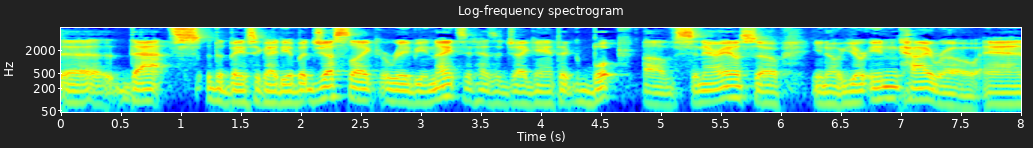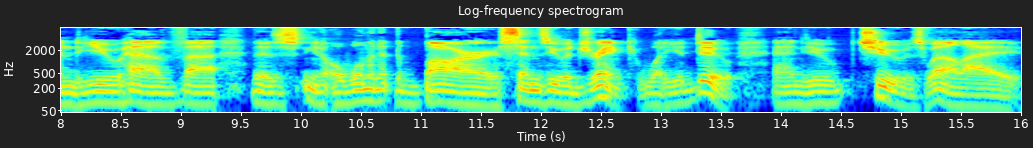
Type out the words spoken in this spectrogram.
uh, that's the basic idea. But just like Arabian Nights, it has a gigantic book of scenarios. So, you know, you're in Cairo and you have, uh, there's, you know, a woman at the bar sends you a drink. What do you do? And you choose, well, I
